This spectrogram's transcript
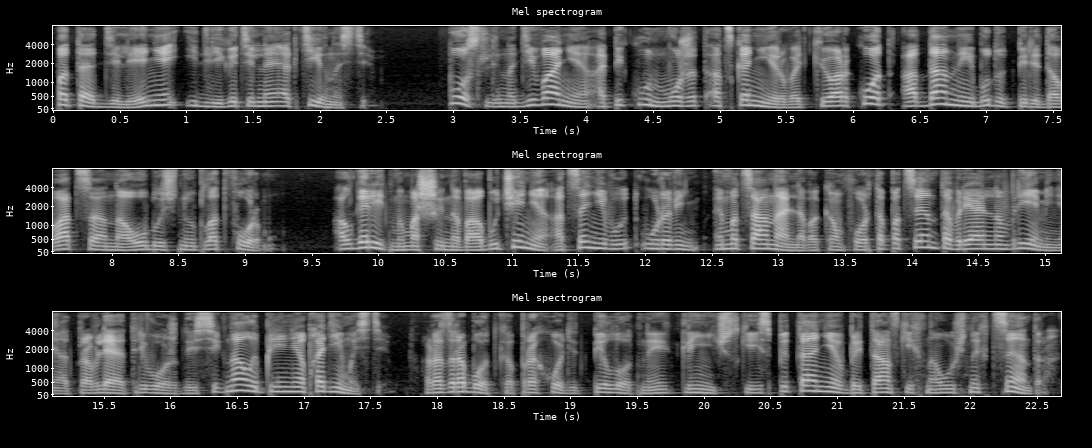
потоотделения и двигательной активности. После надевания опекун может отсканировать QR-код, а данные будут передаваться на облачную платформу. Алгоритмы машинного обучения оценивают уровень эмоционального комфорта пациента в реальном времени, отправляя тревожные сигналы при необходимости. Разработка проходит пилотные клинические испытания в британских научных центрах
